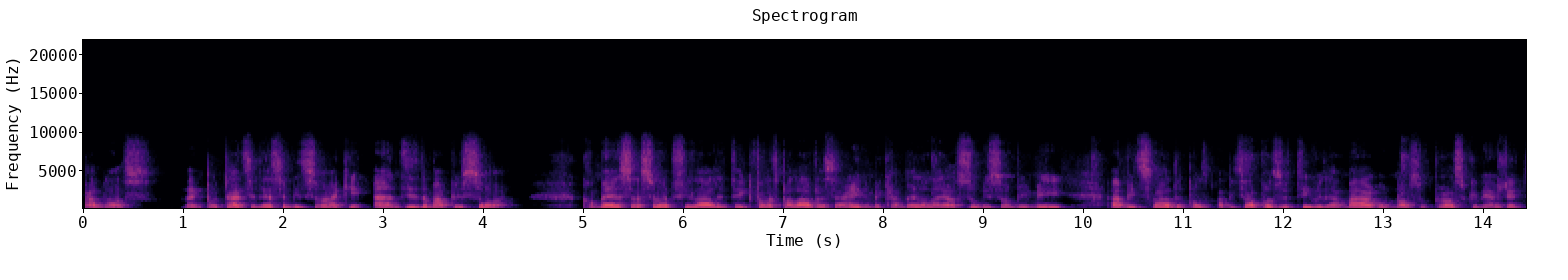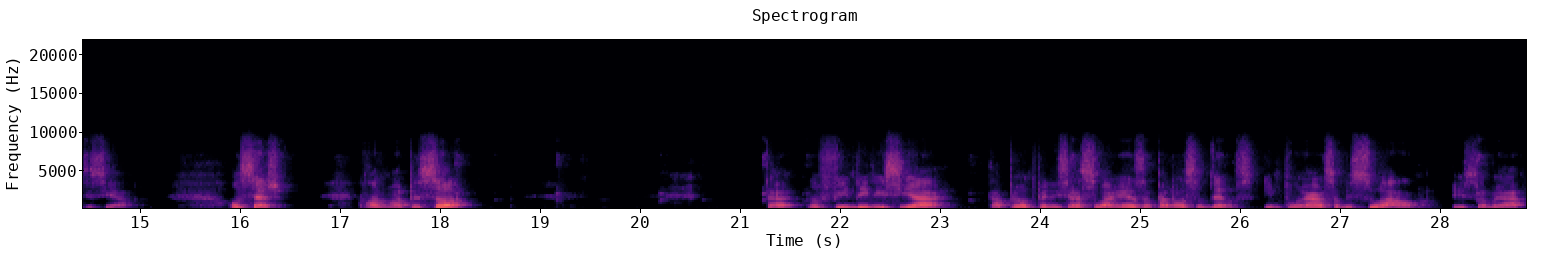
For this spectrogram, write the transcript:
para nós a importância dessa mitzvah que antes de uma pessoa começa a sua tefilá, ele tem que falar as palavras Areini Mekabel Alai assume sobre mim a mitzvah, de, a mitzvah positiva de amar o nosso próximo que nem a gente se ama. Ou seja, quando uma pessoa está no fim de iniciar, está pronto para iniciar sua reza para nosso Deus, implorar sobre sua alma e sobre a,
